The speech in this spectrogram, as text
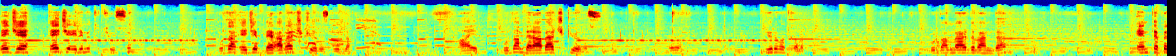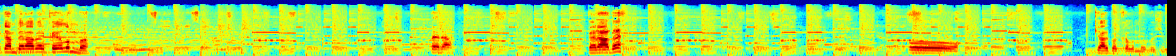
Ece, Ece elimi tutuyorsun. Buradan Ece beraber çıkıyoruz buradan. Hayır. Buradan beraber çıkıyoruz. Evet. Yürü bakalım. Buradan merdivenden. En tepeden beraber kayalım mı? Beraber. Beraber. Oo. Gel bakalım babacığım.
